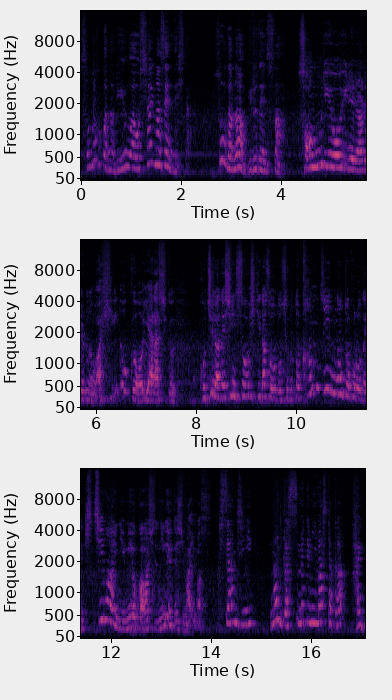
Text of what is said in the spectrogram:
その他の理由はおっしゃいませんでした。そうだなギルデンスさん。探りを入れられるのはひどくおいやらしくこちらで真相を引き出そうとすると肝心のところで気違いに身をかわして逃げてしまいます。喜山寺に何か進めてみましたか？はい。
